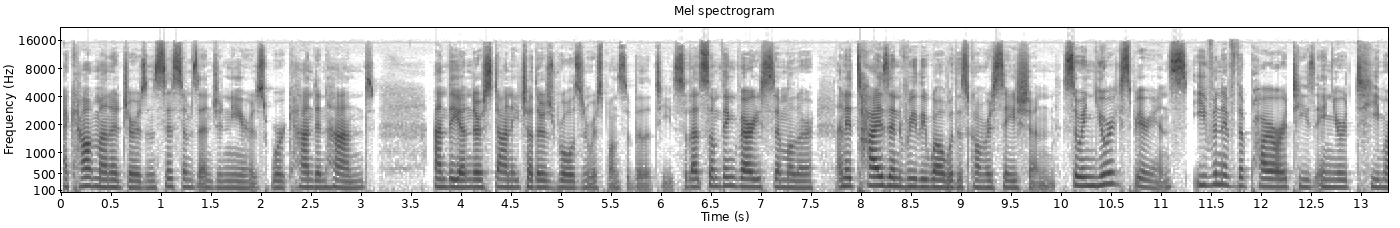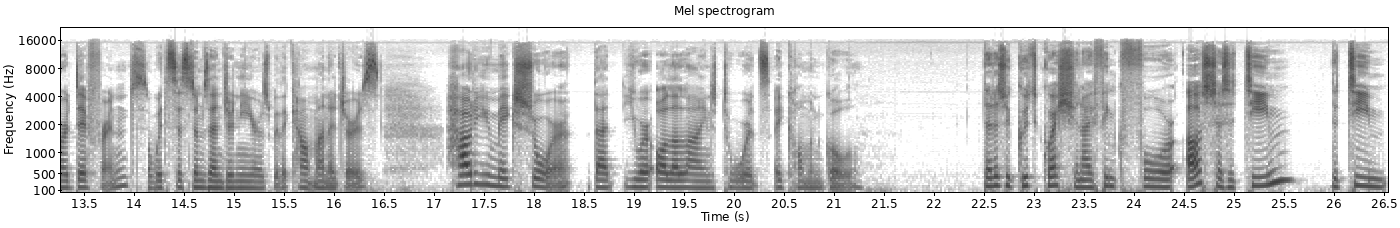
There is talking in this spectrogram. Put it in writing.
account managers and systems engineers work hand in hand and they understand each other's roles and responsibilities. So that's something very similar and it ties in really well with this conversation. So in your experience, even if the priorities in your team are different with systems engineers, with account managers, how do you make sure that you are all aligned towards a common goal? That is a good question. I think for us as a team, the team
